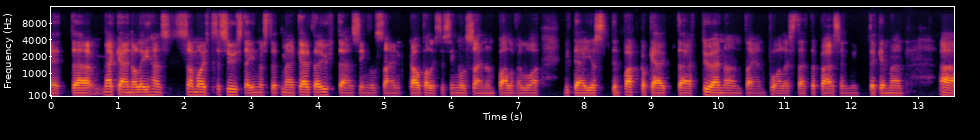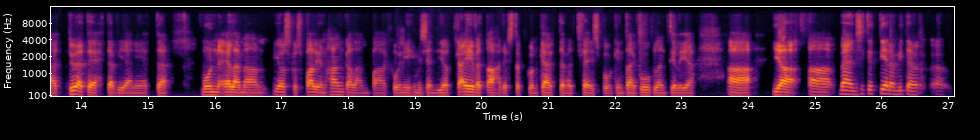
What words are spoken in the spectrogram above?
että mäkään ole ihan samoista syistä innostunut, että mä en käytä yhtään single sign, kaupallista single sign-on palvelua, mitä ei ole sitten pakko käyttää työnantajan puolesta, että pääsen niin tekemään ää, työtehtäviä, niin että mun elämä on joskus paljon hankalampaa kuin ihmisen, jotka eivät ahdistu, kun käyttävät Facebookin tai Googlen tiliä. Uh, ja uh, mä en sitten tiedä, mitä uh,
